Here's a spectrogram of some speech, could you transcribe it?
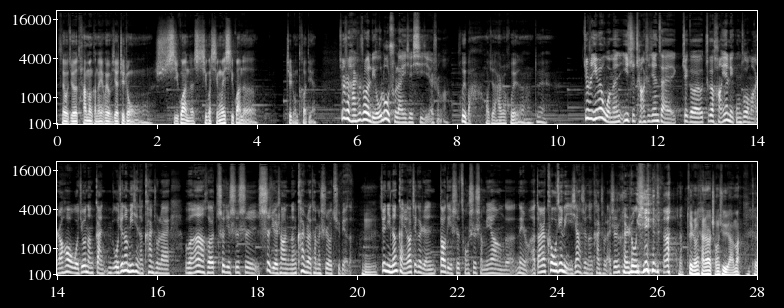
所以我觉得他们可能也会有一些这种习惯的习惯行为习惯的这种特点，就是还是说流露出来一些细节是吗？会吧？我觉得还是会的，对。就是因为我们一直长时间在这个这个行业里工作嘛，然后我就能感，我就能明显的看出来，文案和设计师是视觉上能看出来他们是有区别的。嗯，就你能感觉到这个人到底是从事什么样的内容啊？当然，客户经理一下是能看出来，这是很容易的。对最容易看出来是程序员嘛，对。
